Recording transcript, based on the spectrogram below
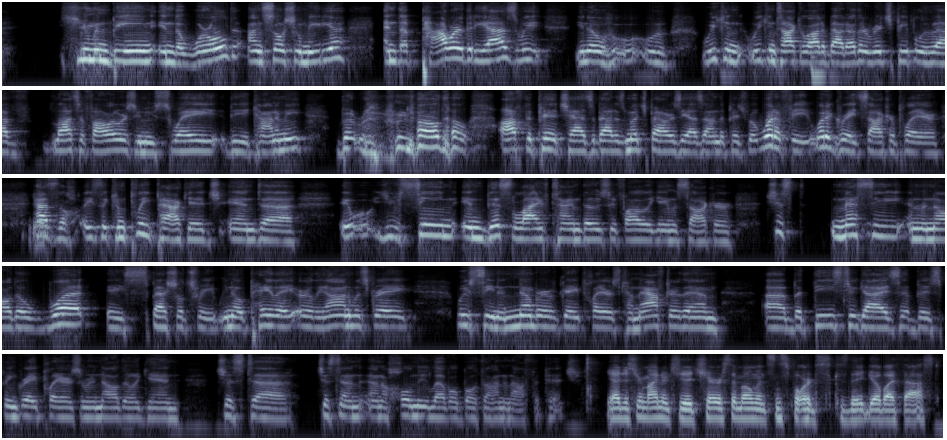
human being in the world on social media, and the power that he has. We, you know, we can we can talk a lot about other rich people who have lots of followers who who sway the economy but Ronaldo off the pitch has about as much power as he has on the pitch. But what a feat! What a great soccer player! Yep. Has the he's the complete package, and uh, it, you've seen in this lifetime those who follow the game of soccer just Messi and Ronaldo. What a special treat! We know Pele early on was great. We've seen a number of great players come after them, uh, but these two guys have just been great players, and Ronaldo again just. Uh, just on, on a whole new level, both on and off the pitch. Yeah, just a reminder to cherish the moments in sports because they go by fast.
